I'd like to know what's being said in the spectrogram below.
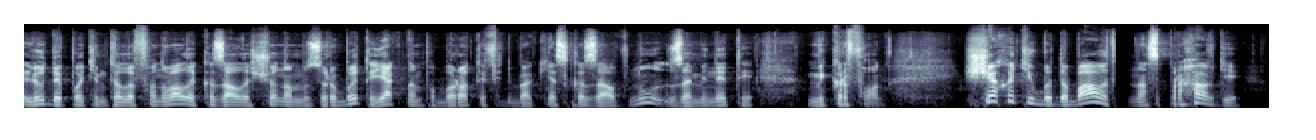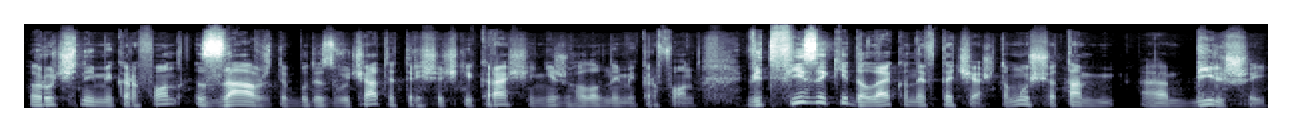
люди потім телефонували, казали, що нам зробити, як нам побороти фідбек. Я сказав: ну, замінити мікрофон. Ще хотів би додати, насправді ручний мікрофон завжди буде звучати трішечки краще, ніж головний мікрофон. Від фізики далеко не втечеш, тому що там е, більший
